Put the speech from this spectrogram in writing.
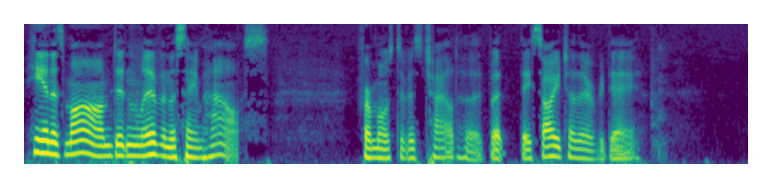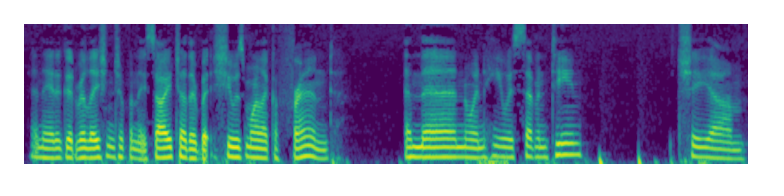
he and his mom didn't live in the same house for most of his childhood, but they saw each other every day. And they had a good relationship when they saw each other, but she was more like a friend. And then when he was 17, she um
